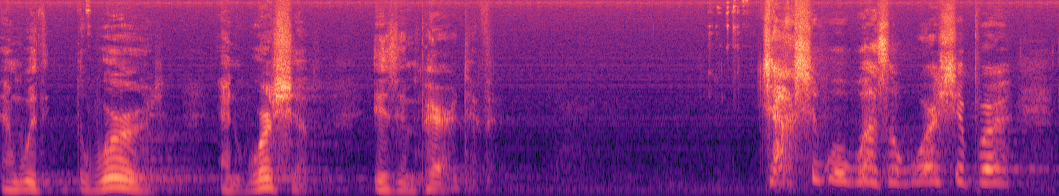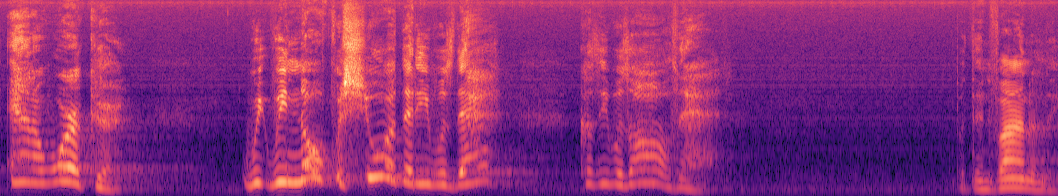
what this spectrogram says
and with the word and worship is imperative. Joshua was a worshiper and a worker. We, we know for sure that he was that because he was all that. But then finally,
